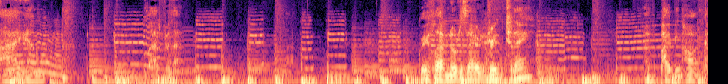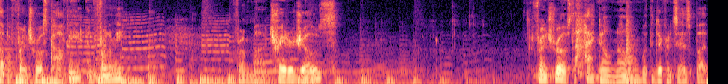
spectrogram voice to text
I am glad for that. Grateful I have no desire to drink today. I have a piping hot cup of French roast coffee in front of me from uh, Trader Joe's. French roast. I don't know what the difference is, but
